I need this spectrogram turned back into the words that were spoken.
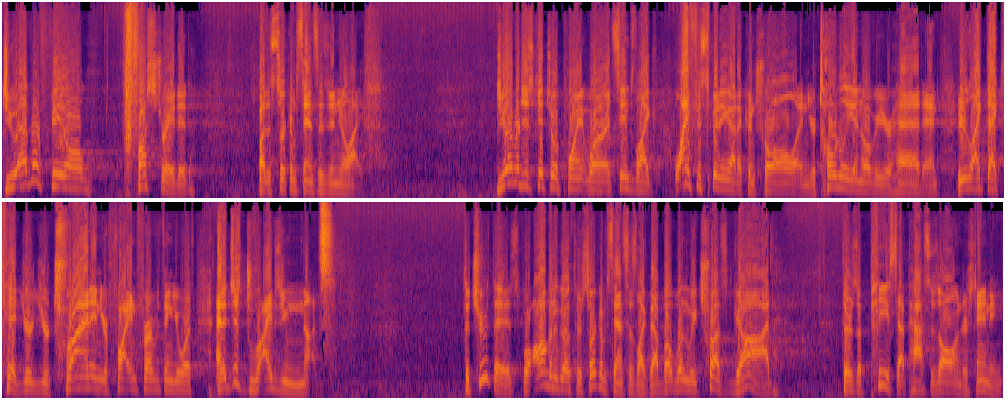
do you ever feel frustrated by the circumstances in your life? Do you ever just get to a point where it seems like life is spinning out of control and you're totally in over your head and you're like that kid? You're, you're trying and you're fighting for everything you're worth and it just drives you nuts. The truth is, we're all going to go through circumstances like that, but when we trust God, there's a peace that passes all understanding,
